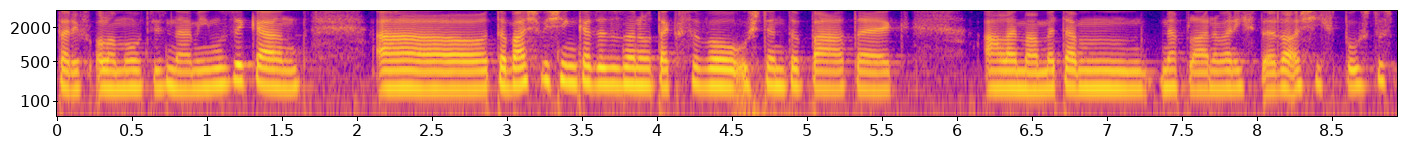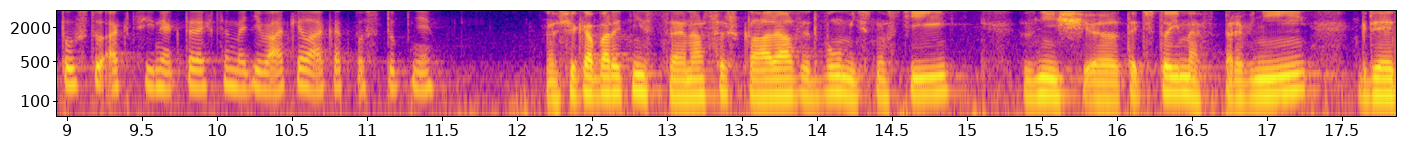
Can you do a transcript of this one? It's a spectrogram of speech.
tady v Olomouci známý muzikant, Tomáš Višinka se Zuzanou Taxovou už tento pátek, ale máme tam naplánovaných dalších spoustu, spoustu akcí, na které chceme diváky lákat postupně. Naše kabaretní scéna se skládá ze dvou místností, z níž eh, teď stojíme v první, kde je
